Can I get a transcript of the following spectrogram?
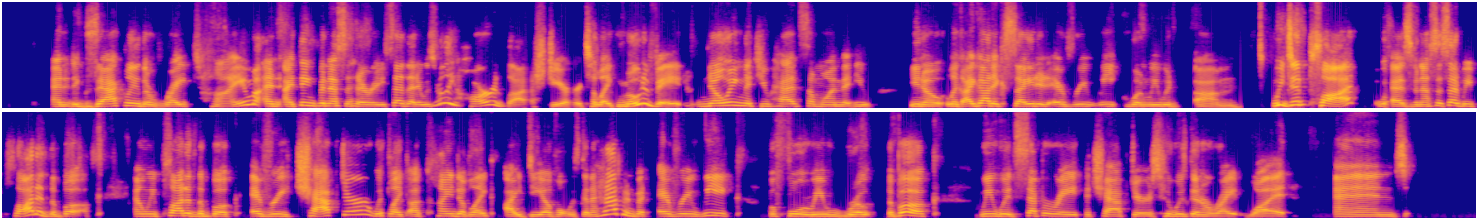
and at exactly the right time. And I think Vanessa had already said that it was really hard last year to like motivate, knowing that you had someone that you, you know, like I got excited every week when we would, um, we did plot, as Vanessa said, we plotted the book and we plotted the book every chapter with like a kind of like idea of what was going to happen. But every week before we wrote the book, we would separate the chapters, who was going to write what, and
